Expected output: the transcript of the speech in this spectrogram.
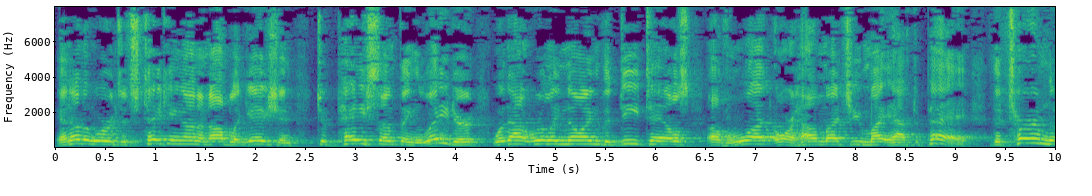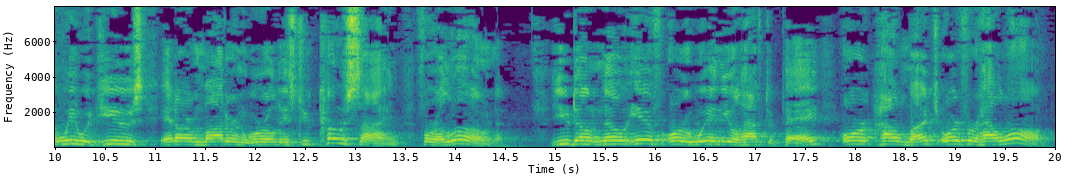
In other words, it's taking on an obligation to pay something later without really knowing the details of what or how much you might have to pay. The term that we would use in our modern world is to co-sign for a loan. You don't know if or when you'll have to pay, or how much, or for how long.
